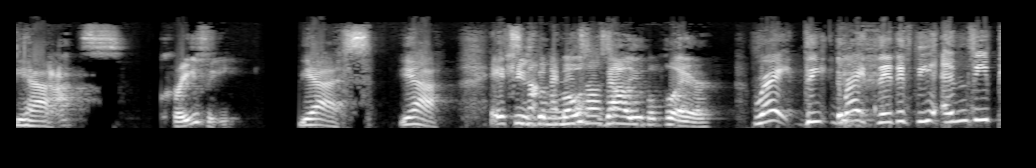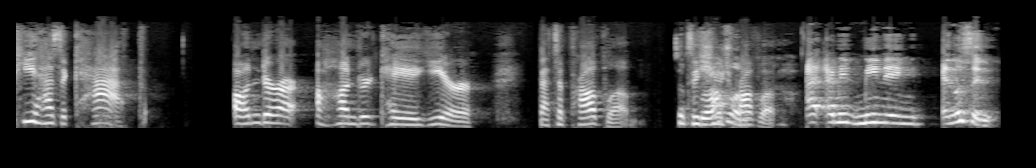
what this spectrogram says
Yeah, that's crazy. Yes, yeah. It's She's not, the most also, valuable player. Right. The right that if the MVP has a cap under a hundred k a year, that's a problem. It's a, it's a problem. huge problem. I, I mean, meaning, and listen,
